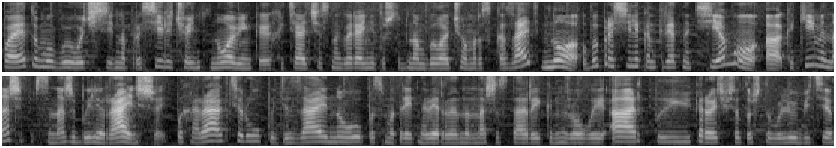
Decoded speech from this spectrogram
Поэтому вы очень сильно просили что-нибудь новенькое, хотя, честно говоря, не то, чтобы нам было о чем рассказать, но вы просили конкретно тему, а, какими наши персонажи были раньше, по характеру, по дизайну, посмотреть, наверное, на наши старые кринжовые арты, короче, все то, что вы любите.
